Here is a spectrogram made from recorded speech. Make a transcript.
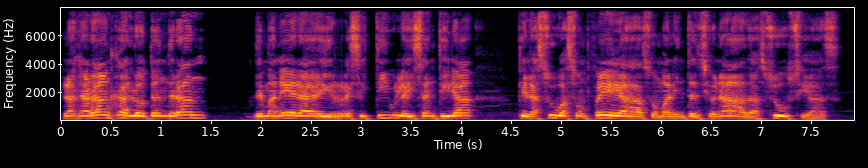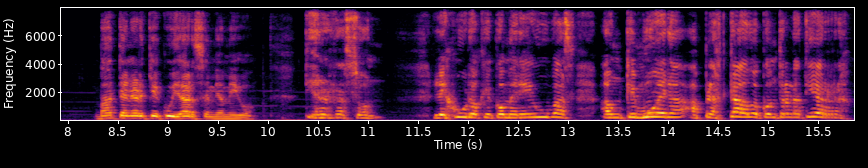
Las naranjas lo tendrán de manera irresistible y sentirá que las uvas son feas o malintencionadas, sucias. Va a tener que cuidarse, mi amigo. Tienes razón. Le juro que comeré uvas aunque muera aplastado contra la tierra.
